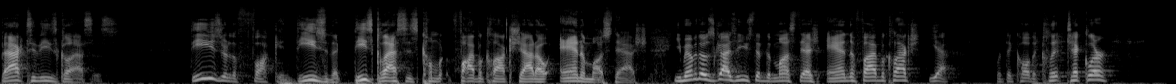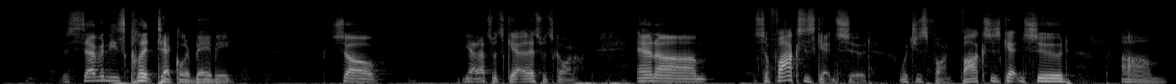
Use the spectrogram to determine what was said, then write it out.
back to these glasses. These are the fucking. These are the. These glasses come with five o'clock shadow and a mustache. You remember those guys that used to have the mustache and the five o'clock? Sh- yeah, what they call the clit tickler. The '70s clit tickler, baby. So, yeah, that's what's get, that's what's going on. And um, so Fox is getting sued, which is fun. Fox is getting sued. Um,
